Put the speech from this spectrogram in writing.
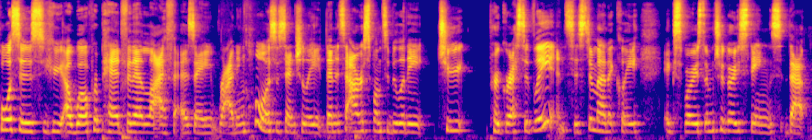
horses who are well prepared for their life as a riding horse, essentially, then it's our responsibility to progressively and systematically expose them to those things that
